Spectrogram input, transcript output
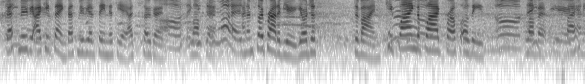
best movie. I you. keep saying best movie I've seen this year. It's so good. Oh, thank you so it. much. And I'm so proud of you. You're just divine. Keep flying the flag for us Aussies. Oh, Love it. you. Bye, honey.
